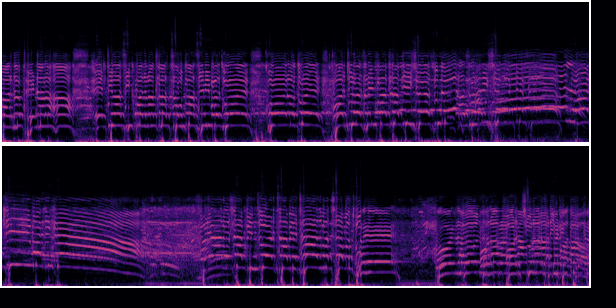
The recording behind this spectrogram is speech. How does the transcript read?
पारणं फेडणारा हा ऐतिहासिक मैदानातला चौथा सेमी फॉर्च्युनर पात्र?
